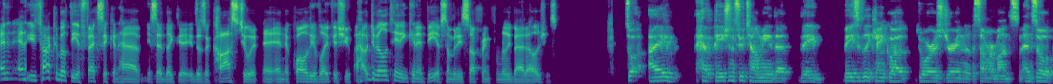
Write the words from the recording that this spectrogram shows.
And and you talked about the effects it can have. You said like there's a cost to it and, a quality of life issue. How debilitating can it be if somebody's suffering from really bad allergies? So I have patients who tell me that they basically can't go outdoors during the summer months, and so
